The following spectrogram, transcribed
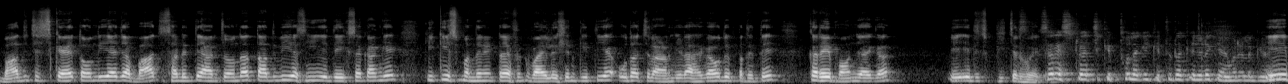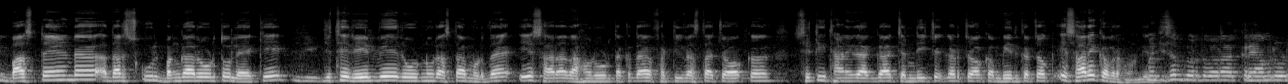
ਬਾਅਦ ਵਿੱਚ ਸ਼ਿਕਾਇਤ ਆਉਂਦੀ ਹੈ ਜਾਂ ਬਾਅਦ 'ਚ ਸਾਡੇ ਧਿਆਨ 'ਚ ਆਉਂਦਾ, ਤਦ ਵੀ ਅਸੀਂ ਇਹ ਦੇਖ ਸਕਾਂਗੇ ਕਿ ਕਿਸ ਬੰਦੇ ਨੇ ਟ੍ਰੈਫਿਕ ਵਾਇਓਲੇਸ਼ਨ ਕੀਤੀ ਹੈ, ਉਹਦਾ ਚਲਾਨ ਜਿਹੜਾ ਹੈਗਾ ਉਹਦੇ ਪਤੇ ਤੇ ਘਰੇ ਪਹੁੰਚ ਜਾਏਗਾ। ਇਹ ਇਹਦੇ ਚ ਫੀਚਰ ਹੋਏਗਾ ਸਰ ਸਟ੍ਰੈਚ ਕਿੱਥੋਂ ਲੈ ਕੇ ਕਿੱਥੇ ਤੱਕ ਇਹ ਜਿਹੜੇ ਕੈਮਰੇ ਲੱਗੇ ਹੋਏ? ਇਹ bus stand Adarsh school Banga road ਤੋਂ ਲੈ ਕੇ ਜੀ। ਜਿੱਥੇ ਰੇਲਵੇ ਰੋਡ ਨੂੰ ਰਸਤਾ ਮੁੜਦਾ ਹੈ ਇਹ ਸਾਰਾ ਰਾਹੋਂ ਰੋਡ ਤੱਕ ਦਾ ਫੱਟੀ ਵਸਤਾ ਚੌਕ ਸਿਟੀ ਥਾਣੇ ਦਾ ਅੱਗਾ ਚੰਡੀਗੜ੍ਹ ਚੌਕ ਅੰਬੇਦਕਰ ਚੌਕ ਇਹ ਸਾਰੇ ਕਵਰ ਹੋਣਗੇ ਮੰਜੀ ਸਾਹਿਬ ਗੁਰਦੁਆਰਾ ਕਰਿਆਮ ਰੋਡ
